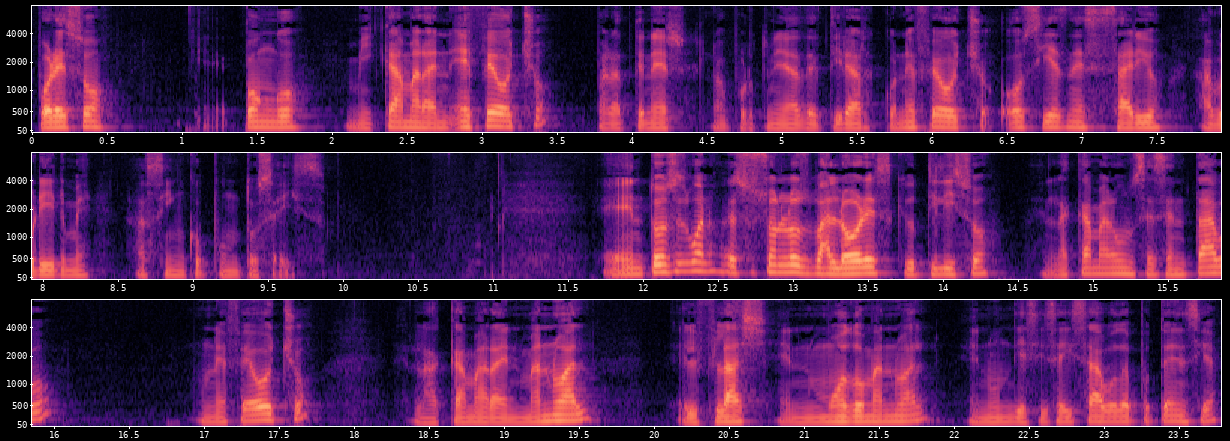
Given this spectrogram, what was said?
por eso pongo mi cámara en F8 para tener la oportunidad de tirar con F8 o si es necesario abrirme a 5.6. Entonces, bueno, esos son los valores que utilizo en la cámara, un sesentavo, un F8, la cámara en manual, el flash en modo manual, en un 16 de potencia.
